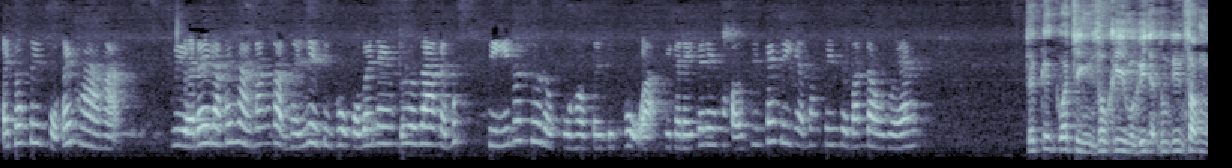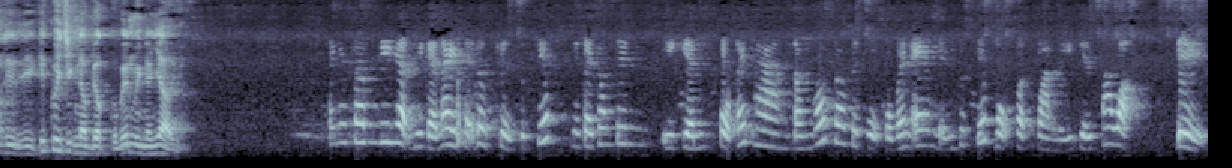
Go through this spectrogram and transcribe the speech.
Cái thông tin của khách hàng ạ. Vì ở đây là khách hàng đang cảm thấy về dịch vụ của bên em đưa ra cái mức phí nó chưa được phù hợp với dịch vụ ạ. Thì cái đấy bên em có xin phép ghi nhận thông tin từ ban đầu rồi anh. thế cái quá trình sau khi mà ghi nhận thông tin xong thì, thì cái quy trình làm việc của bên mình là như nào nhỉ anh yên tâm ghi nhận thì cái này sẽ được chuyển trực tiếp những cái thông tin ý kiến của khách hàng đóng góp cho dịch vụ của bên em đến trực tiếp bộ phận quản lý phía sau ạ. Để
